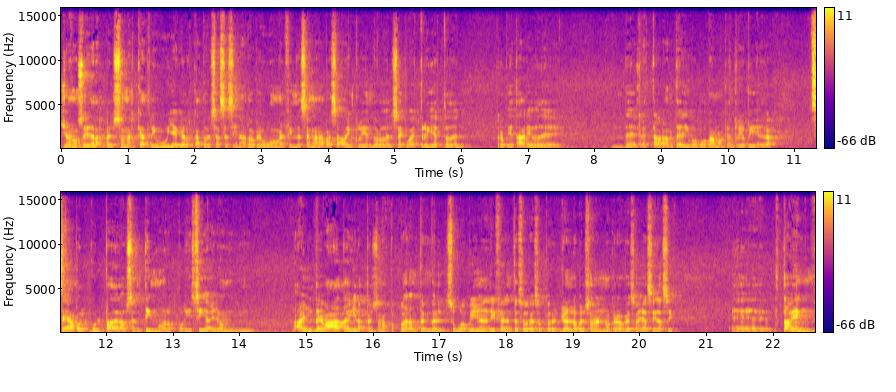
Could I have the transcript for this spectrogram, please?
yo no soy de las personas que atribuye que los 14 asesinatos que hubo en el fin de semana pasado, incluyendo lo del secuestro y esto del, propietario de, del restaurante del hipopótamo aquí en Río Piedra, sea por culpa del ausentismo de los policías. Yo, hay debates y las personas pues, podrán tener sus opiniones diferentes sobre eso, pero yo en lo personal no creo que eso haya sido así. Eh, está bien,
